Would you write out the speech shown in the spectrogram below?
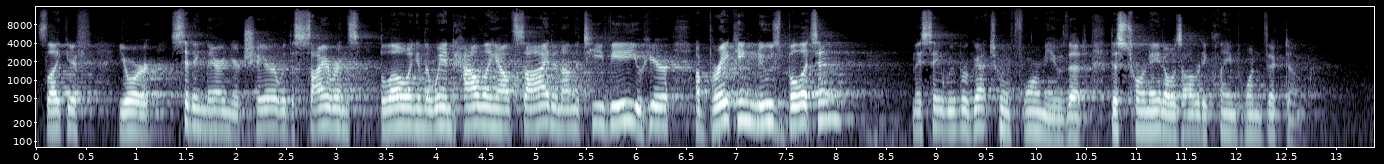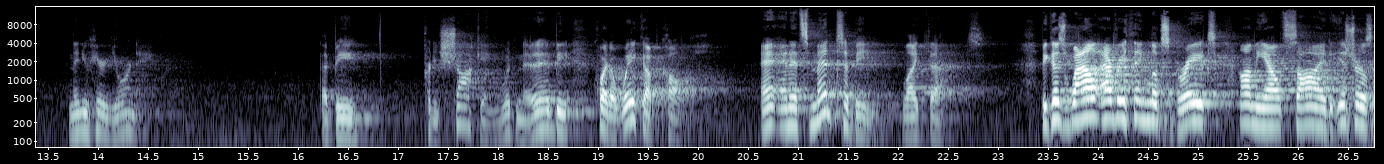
It's like if you're sitting there in your chair with the sirens blowing and the wind howling outside, and on the TV you hear a breaking news bulletin, and they say, We regret to inform you that this tornado has already claimed one victim. And then you hear your name. That'd be pretty shocking, wouldn't it? It'd be quite a wake up call. And, and it's meant to be like that. Because while everything looks great on the outside, Israel's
